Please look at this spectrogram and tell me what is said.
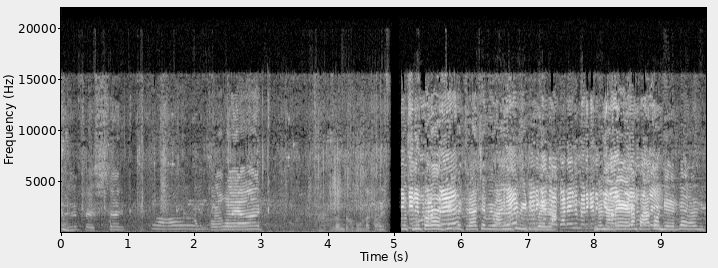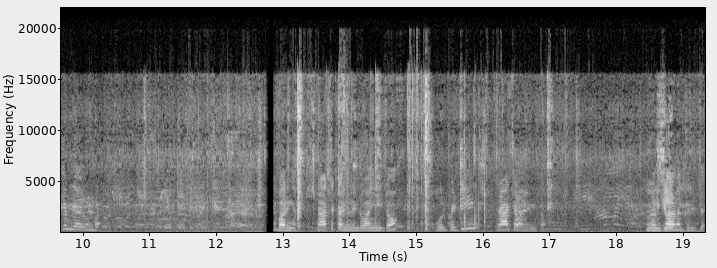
நல்ல ஃப்ரெஷ்ஷாக இருக்கு. இப்போ திராட்சை போய் வாங்கிட்டு வீட்டுக்கு போயிடலாம். இன்னும் நிறைய இடம் பார்க்க வேண்டியது இருக்கு. அதனால நிற்க முடியாது ரொம்ப. பாருங்க. திராட்சை கண்ணு ரெண்டு வாங்கிட்டோம். ஒரு பெட்டி திராட்சை வாங்கிட்டோம். மூணு கிலோ. திராட்சை.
